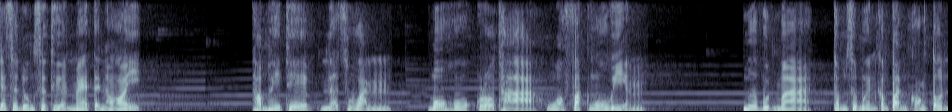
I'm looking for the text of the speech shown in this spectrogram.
จะสะดุ้งสะเทือนแม้แต่น้อยทำให้เทพณสุวรรณโมโหโกรธาหัวฟัดหัวเวียง เมื่อบุญมาทำเสมือนกำปั้นของตน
